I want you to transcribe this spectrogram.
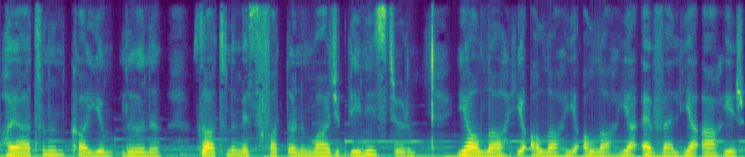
hayatının kayyımlığını, zatının ve sıfatlarının vacipliğini istiyorum. Ya Allah, ya Allah, ya Allah, ya evvel, ya ahir,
